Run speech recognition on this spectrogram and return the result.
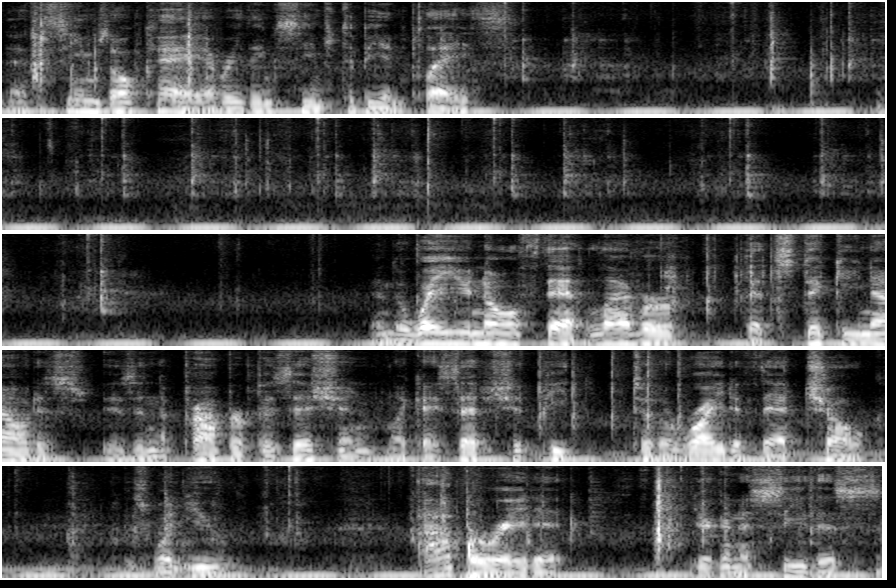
That seems okay. Everything seems to be in place. And the way you know if that lever that's sticking out is, is in the proper position, like I said, it should be to the right of that choke, is when you operate it, you're going to see this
